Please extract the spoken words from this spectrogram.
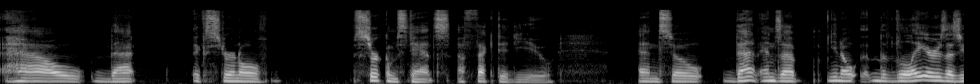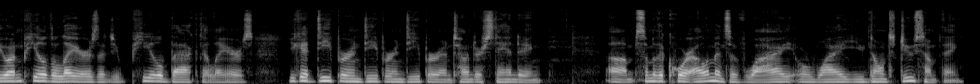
how that external circumstance affected you. And so that ends up, you know, the, layers, as you unpeel the layers, as you peel back the layers, you get deeper and deeper and deeper into understanding um, some of the core elements of why or why you don't do something.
